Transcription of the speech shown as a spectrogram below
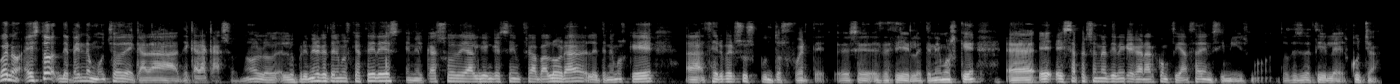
Bueno, esto depende mucho de cada, de cada caso, ¿no? Lo, primero que tenemos que hacer es, en el caso de alguien que se infravalora, le tenemos que ah, hacer ver sus puntos fuertes. Es, decir, le tenemos que, eh, e, esa persona tiene que ganar confianza en sí mismo. Entonces, decirle, escucha,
